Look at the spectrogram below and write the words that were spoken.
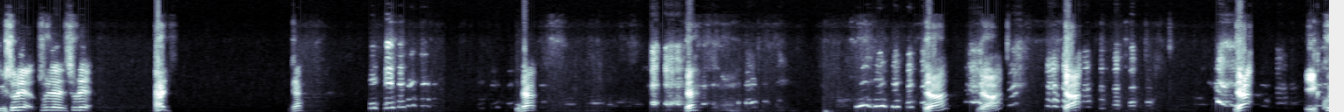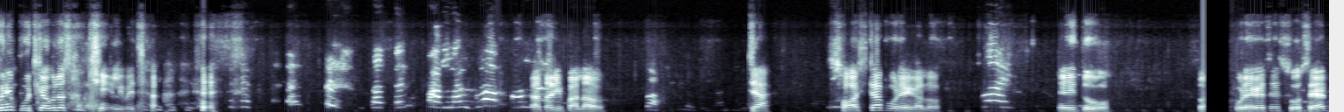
তুই সরে সরে সরে। যা। যা। যা। এক্ষুনি সব খেয়ে নেবে, যা। তাড়াতাড়ি পালাও। যা সসটা পড়ে গেল? এই তো পড়ে গেছে সো স্যাড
